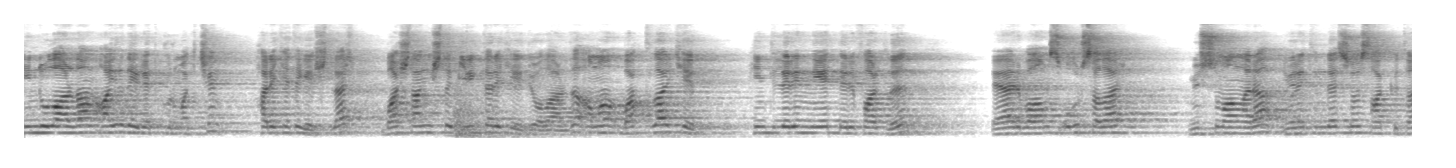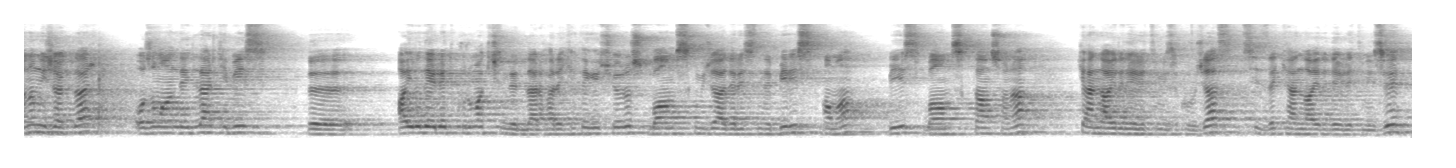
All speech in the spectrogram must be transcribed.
Hindulardan ayrı devlet kurmak için harekete geçtiler. Başlangıçta birlikte hareket ediyorlardı ama baktılar ki Hintlilerin niyetleri farklı. Eğer bağımsız olursalar Müslümanlara yönetimde söz hakkı tanımayacaklar. O zaman dediler ki biz e, ayrı devlet kurmak için dediler harekete geçiyoruz. Bağımsızlık mücadelesinde biriz ama biz bağımsızlıktan sonra kendi ayrı devletimizi kuracağız. Siz de kendi ayrı devletinizi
